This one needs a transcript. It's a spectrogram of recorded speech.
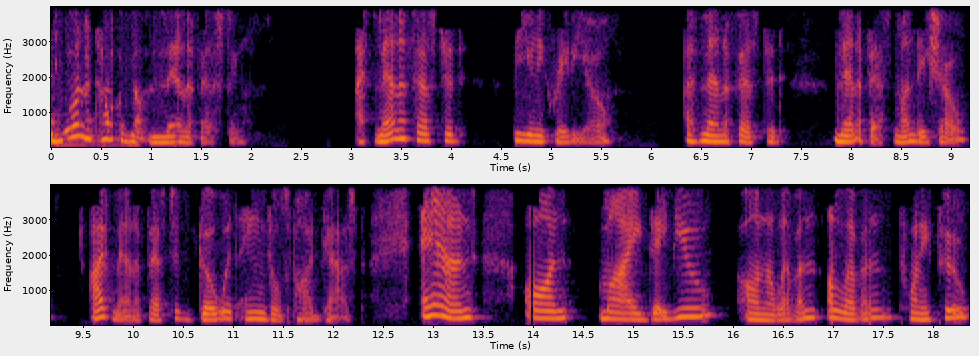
And you want to talk about manifesting. I've manifested the Unique Radio. I've manifested Manifest Monday show. I've manifested Go with Angels podcast. And on my debut on 11 11 22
